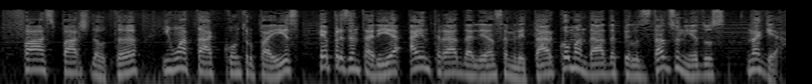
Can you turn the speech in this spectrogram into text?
faz parte da OTAN e um ataque contra o país representaria a entrada da aliança militar comandada pelos Estados Unidos na guerra.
